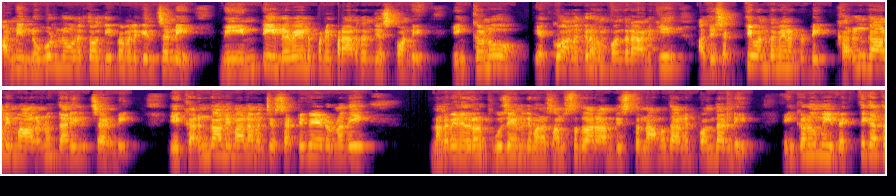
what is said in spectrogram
అన్ని నువ్వుల నూనెతో దీపం వెలిగించండి. మీ ఇంటి లెవేలుపని ప్రార్థన చేసుకోండి. ఇంకనూ ఎక్కువ అనుగ్రహం పొందడానికి అతి శక్తివంతమైనటువంటి కరుంగాళిమాలను ధరించండి. ఈ కరుంగాలిమాల మంచి సర్టిఫికేట్ ఉన్నది. నలభై ఎనిమిది రోజులు పూజ అయినది మన సంస్థ ద్వారా అందిస్తున్నాము. దాన్ని పొందండి. ఇంకనూ మీ వ్యక్తిగత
